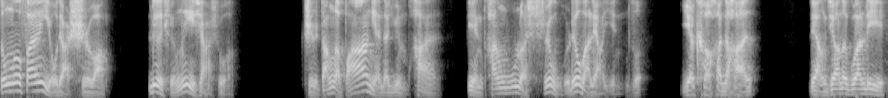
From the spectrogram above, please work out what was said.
曾国藩有点失望，略停了一下说：“只当了八年的运判，便贪污了十五六万两银子，也可恨得很。两江的官吏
